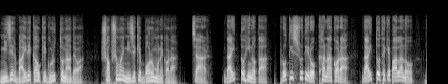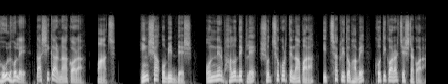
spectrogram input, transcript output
নিজের বাইরে কাউকে গুরুত্ব না দেওয়া, সবসময় নিজেকে বড় মনে করা। চার, দায়িত্বহীনতা। প্রতিশ্রুতি রক্ষা না করা, দায়িত্ব থেকে পালানো, ভুল হলে তা স্বীকার না করা। পাঁচ, হিংসা ও বিদ্বেষ। অন্যের ভালো দেখলে সহ্য করতে না পারা, ইচ্ছাকৃতভাবে ক্ষতি করার চেষ্টা করা।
